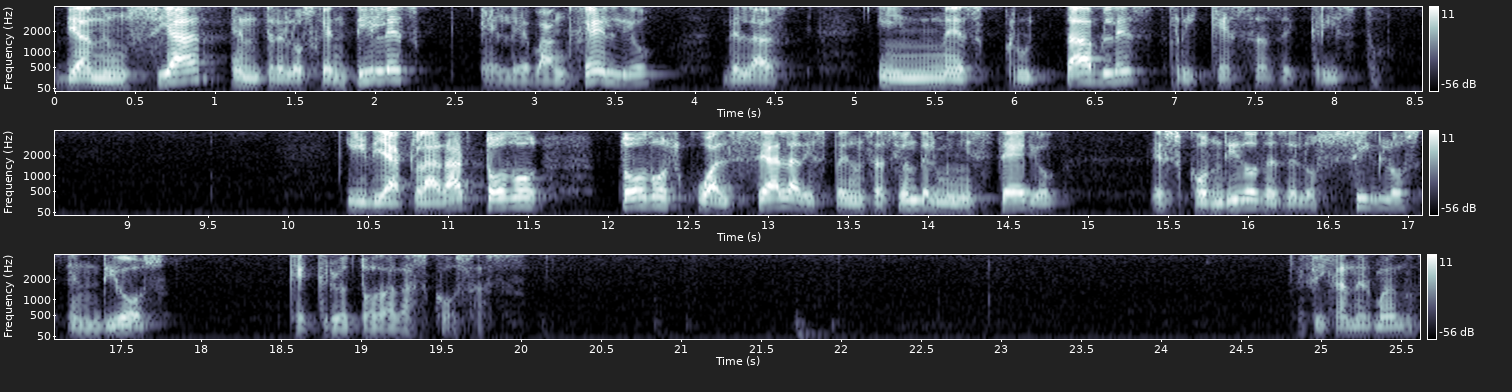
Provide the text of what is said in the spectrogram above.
de anunciar entre los gentiles el Evangelio de las inescrutables riquezas de Cristo y de aclarar todo, todos cual sea la dispensación del ministerio escondido desde los siglos en Dios que creó todas las cosas. ¿Se fijan, hermanos?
